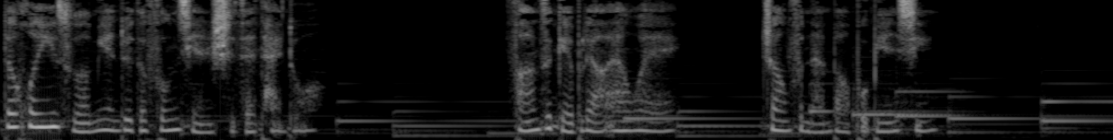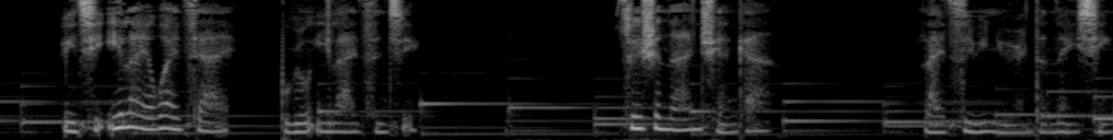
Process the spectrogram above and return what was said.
但婚姻所要面对的风险实在太多。房子给不了安慰，丈夫难保不变心。与其依赖外在，不如依赖自己。最深的安全感，来自于女人的内心。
